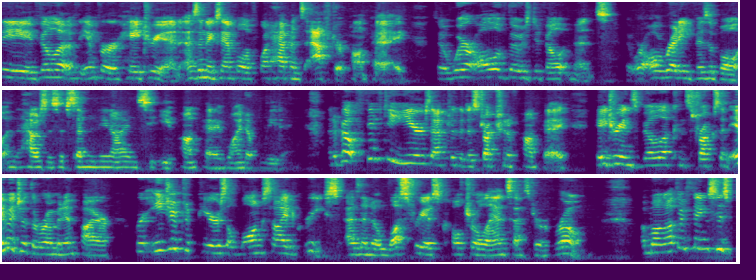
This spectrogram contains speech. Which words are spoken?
the villa of the Emperor Hadrian as an example of what happens after Pompeii. So, where all of those developments that were already visible in the houses of 79 CE Pompeii wind up leading. And about 50 years after the destruction of Pompeii, Hadrian's villa constructs an image of the Roman Empire where Egypt appears alongside Greece as an illustrious cultural ancestor of Rome. Among other things, his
